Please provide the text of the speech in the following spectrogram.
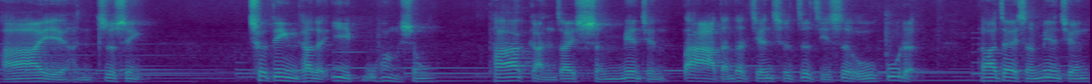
他也很自信。确定他的意不放松，他敢在神面前大胆地坚持自己是无辜的，他在神面前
